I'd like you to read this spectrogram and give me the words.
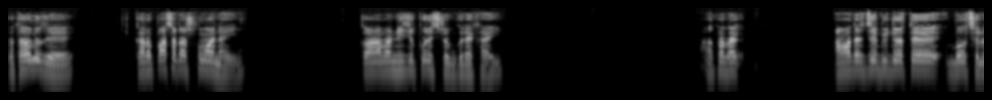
কথা হলো যে, কারও পাঁচাটা সময় নাই, কারণ আমরা নিজে পরিশ্রম করে খাই। আপনারা, আমাদের যে ভিডিওতে বলছিল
